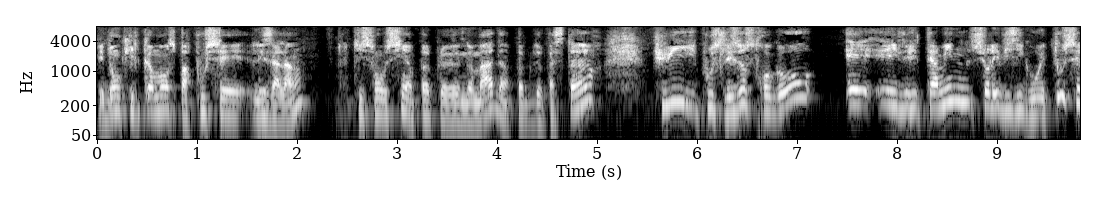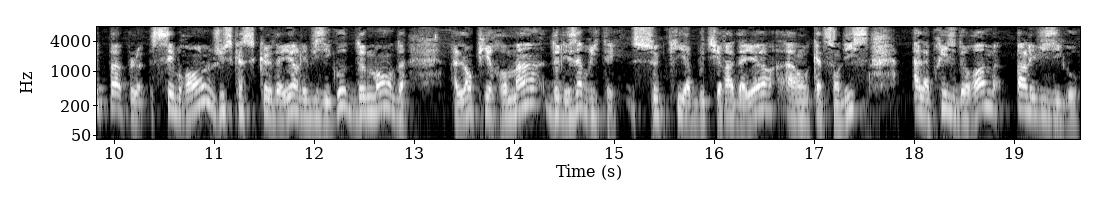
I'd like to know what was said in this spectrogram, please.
Et donc ils commencent par pousser les Alains, qui sont aussi un peuple nomade, un peuple de pasteurs. Puis ils poussent les Ostrogoths et, il termine sur les Visigoths. Et tous ces peuples s'ébranlent jusqu'à ce que d'ailleurs les Visigoths demandent à l'Empire romain de les abriter, ce qui aboutira d'ailleurs en 410 à la prise de Rome par les Visigoths.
